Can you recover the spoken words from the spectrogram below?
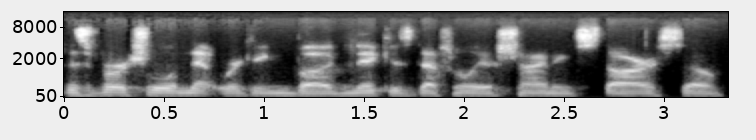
this virtual networking bug, Nik is definitely a shining star. So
